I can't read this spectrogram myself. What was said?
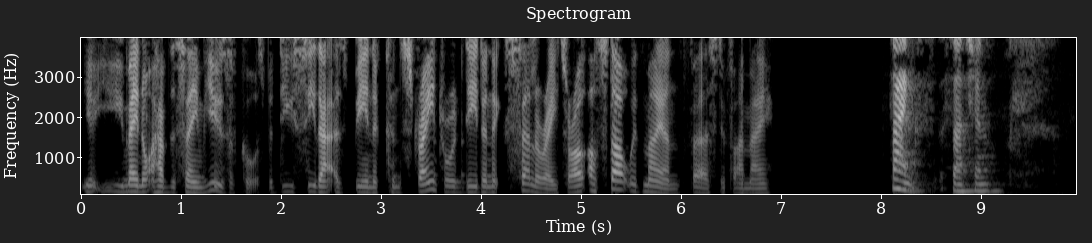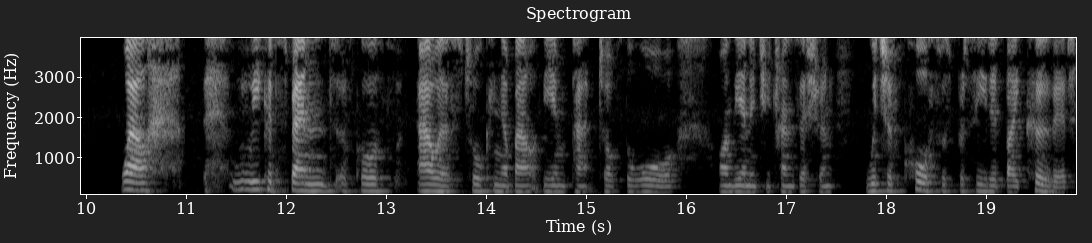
you, you, may not have the same views, of course, but do you see that as being a constraint or indeed an accelerator? I'll, I'll start with Mayan first, if I may. Thanks, Sachin. Well, we could spend, of course, hours talking about the impact of the war on the energy transition, which, of course, was preceded by COVID.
